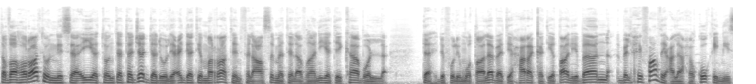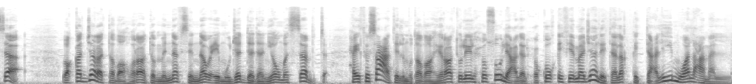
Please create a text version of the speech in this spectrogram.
تظاهرات نسائية تتجدد لعدة مرات في العاصمة الأفغانية كابول تهدف لمطالبة حركة طالبان بالحفاظ على حقوق النساء. وقد جرت تظاهرات من نفس النوع مجددا يوم السبت حيث سعت المتظاهرات للحصول على الحقوق في مجال تلقي التعليم والعمل.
